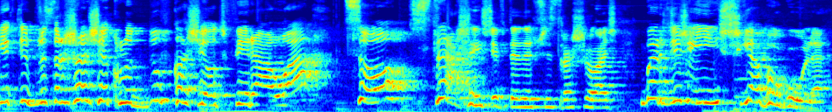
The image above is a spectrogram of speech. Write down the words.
jak cię przestraszyłaś, jak lodówka się otwierała. Co? Strasznie się wtedy przestraszyłaś. Bardziej niż ja w ogóle.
